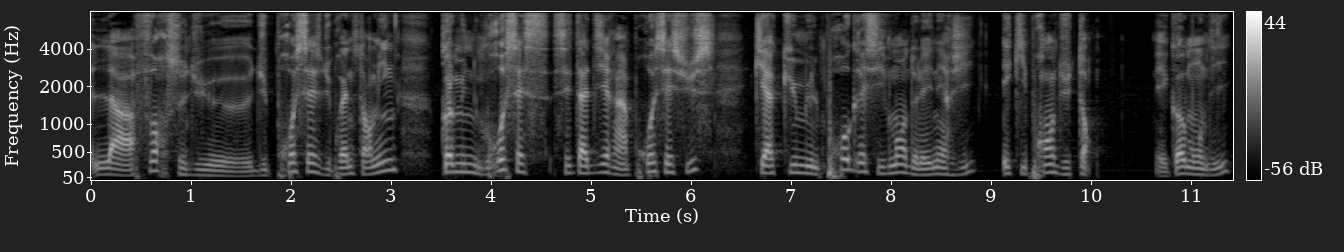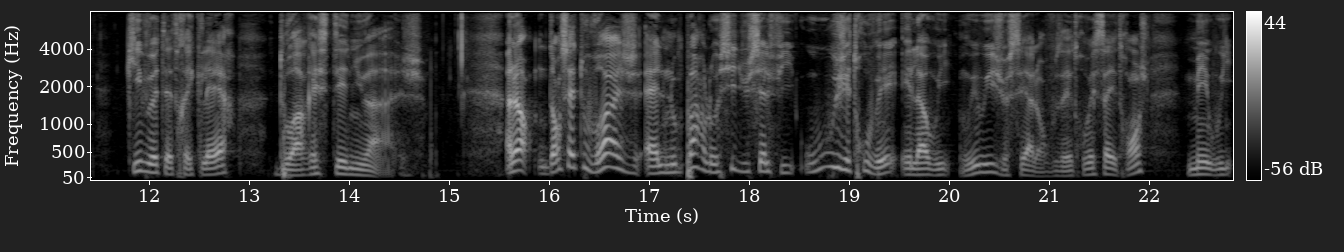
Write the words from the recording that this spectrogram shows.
la force du, euh, du process du brainstorming comme une grossesse, c'est-à-dire un processus qui accumule progressivement de l'énergie et qui prend du temps. Et comme on dit, qui veut être éclair doit rester nuage. Alors, dans cet ouvrage, elle nous parle aussi du selfie, où j'ai trouvé, et là oui, oui, oui, je sais, alors vous avez trouvé ça étrange, mais oui,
